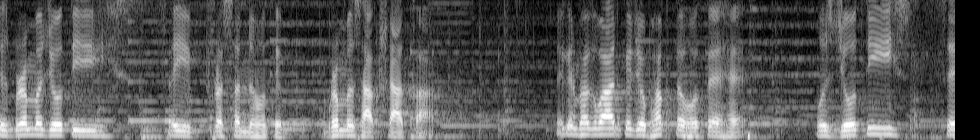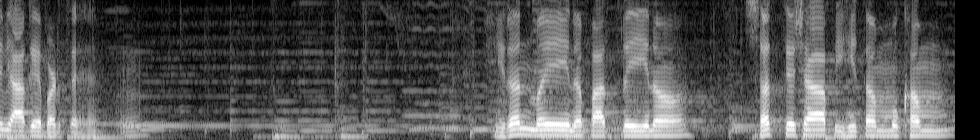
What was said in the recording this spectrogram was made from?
इस ब्रह्म ज्योति से ही प्रसन्न होते, ब्रह्म साक्षात्कार। लेकिन भगवान के जो भक्त होते हैं, उस ज्योति से भी आगे बढ़ते हैं। हिरणमय हिरणमयेन पात्रेण, सत्यशापि हितम मुखम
